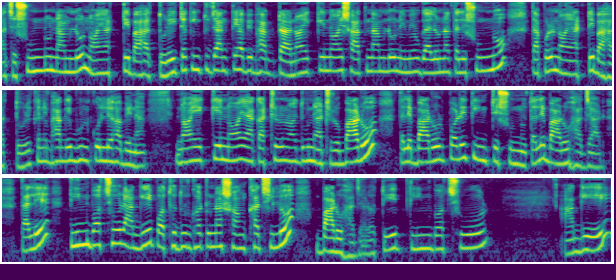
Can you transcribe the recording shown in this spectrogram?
আচ্ছা শূন্য নামলো নয় আটটে বাহাত্তর। এইটা কিন্তু জানতে হবে ভাগটা। নয় একে নয়, সাত নামলো, নেমেও গেল না, তাহলে শূন্য, তারপরে নয় আটটে বাহাত্তর। এখানে ভাগে ভুল করলে হবে না। নয় একে নয়, এক আঠেরো, নয় দুগুণে আঠেরো, বারো, তাহলে বারোর পরে তিনটে শূন্য, তাহলে বারো হাজার। তাহলে তিন বছর আগে পথ দুর্ঘটনার সংখ্যা ছিল বারো হাজার। অতএব তিন বছর আগে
